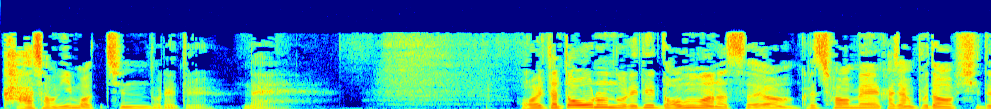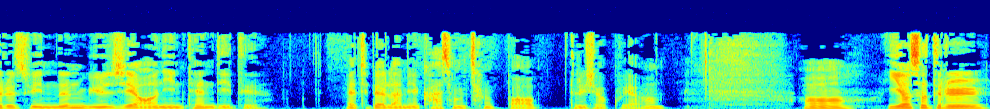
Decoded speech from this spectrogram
가성이 멋진 노래들. 네. 어, 일단 떠오르는 노래들이 너무 많았어요. 그래서 처음에 가장 부담 없이 들을 수 있는 뮤즈의 Unintended, 매트 벨라미의 가성 창법 들으셨고요. 어, 이어서 들을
